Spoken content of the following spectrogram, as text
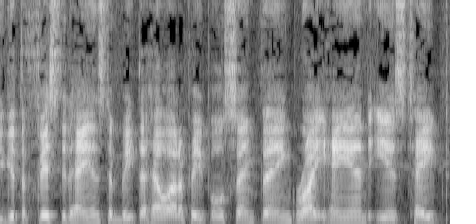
You get the fisted hands to beat the hell out of people. Same thing. Right hand is taped.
